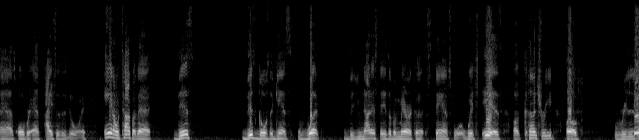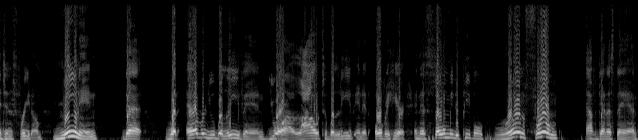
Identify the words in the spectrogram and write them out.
as over as ISIS is doing. And on top of that, this this goes against what the United States of America stands for, which is a country of religion freedom, meaning that whatever you believe in, you are allowed to believe in it over here. And there's so many people run from Afghanistan,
